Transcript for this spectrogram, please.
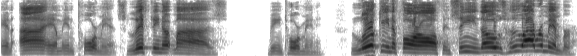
and I am in torments, lifting up my eyes, being tormented, looking afar off and seeing those who I remember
